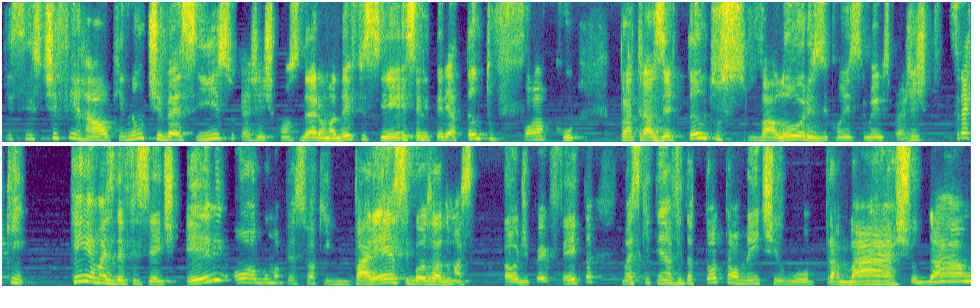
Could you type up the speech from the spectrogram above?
que se Stephen Hawking não tivesse isso que a gente considera uma deficiência, ele teria tanto foco para trazer tantos valores e conhecimentos para a gente? Será que quem é mais deficiente, ele ou alguma pessoa que parece gozar de uma saúde perfeita, mas que tem a vida totalmente para baixo, down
